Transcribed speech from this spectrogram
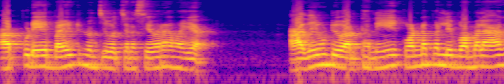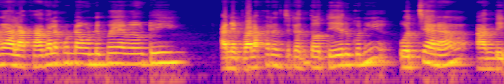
అప్పుడే బయట నుంచి వచ్చిన శివరామయ్య అదేమిటి వర్ధని కొండపల్లి బొమ్మలాగా అలా కదలకుండా ఉండిపోయావేమిటి? అని పలకరించడంతో తేరుకుని వచ్చారా? అంది.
